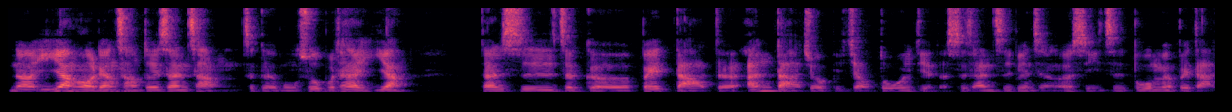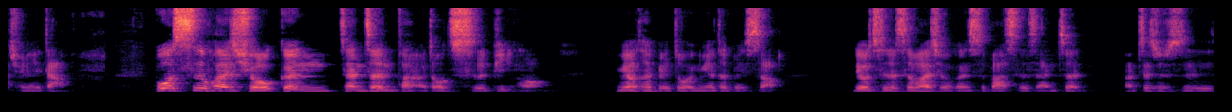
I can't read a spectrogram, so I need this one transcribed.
那一样哦，两场对三场，这个母数不太一样，但是这个被打的安打就比较多一点的，十三支变成二十一支，不过没有被打全垒打。不过四坏球跟三振反而都持平哦，没有特别多，也没有特别少，六次的四坏球跟十八次的三振。啊，这就是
